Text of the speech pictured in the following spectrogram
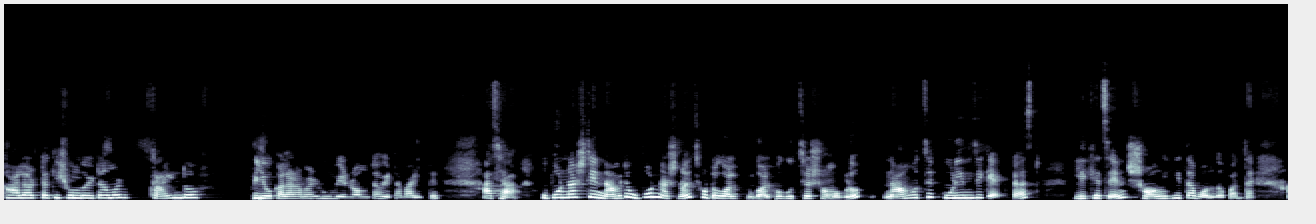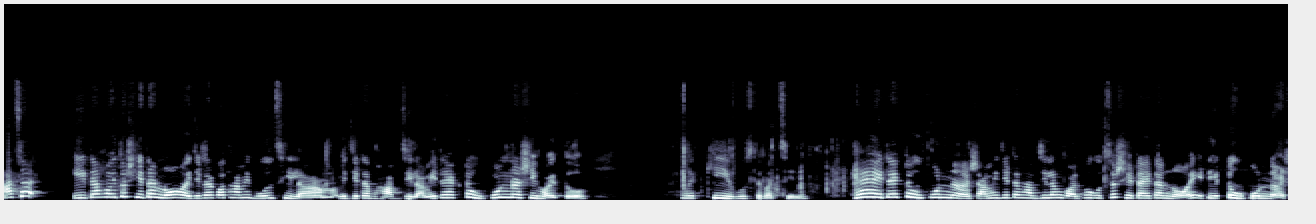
কালারটা কি সুন্দর, এটা আমার কাইন্ড অফ প্রিয় কালার আমার রুমের রংটাও এটা বাড়িতে। আচ্ছা উপন্যাসটির নাম, এটা উপন্যাস নয়, ছোট গল্প, গল্পগুচ্ছের সমগ্র। নাম হচ্ছে কুড়িঞ্জি ক্যাকটাস, লিখেছেন সংহিতা বন্দ্যোপাধ্যায়। আচ্ছা এটা হয়তো সেটা নয়, যেটার কথা আমি বলছিলাম, আমি যেটা ভাবছিলাম, এটা একটা উপন্যাসই হয়তো। মানে কি, বুঝতে পারছি না। হ্যাঁ এটা একটা উপন্যাস। আমি যেটা ভাবছিলাম গল্পগুচ্ছ, সেটা এটা নয়, এটি একটা উপন্যাস।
